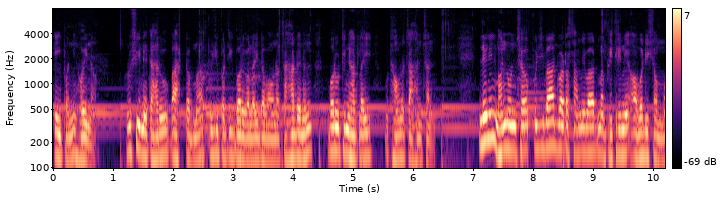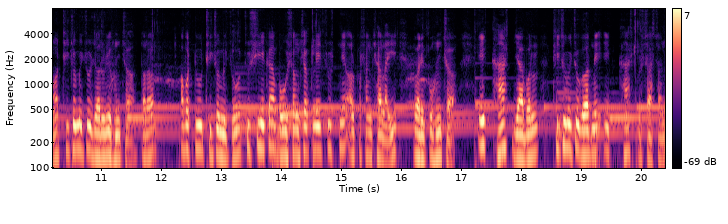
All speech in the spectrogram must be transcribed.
केही पनि होइन। रुसी नेताहरू वास्तवमा पुँजीपट्टि वर्गलाई दबाउन चाहँदैनन् बरु तिनीहरूलाई उठाउन चाहन्छन्। लेनिन भन्नुहुन्छ पुँजीवादबाट साम्यवादमा भित्रिने अवधिसम्म ठिचोमिचो जरुरी हुन्छ तर अब त्यो ठिचोमिचो चुसिएका बहुसङ्ख्यकले चुस्ने अल्पसङ्ख्यालाई गरेको हुन्छ। एक खास ज्याबल ठिचोमिचो गर्ने एक खास प्रशासन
